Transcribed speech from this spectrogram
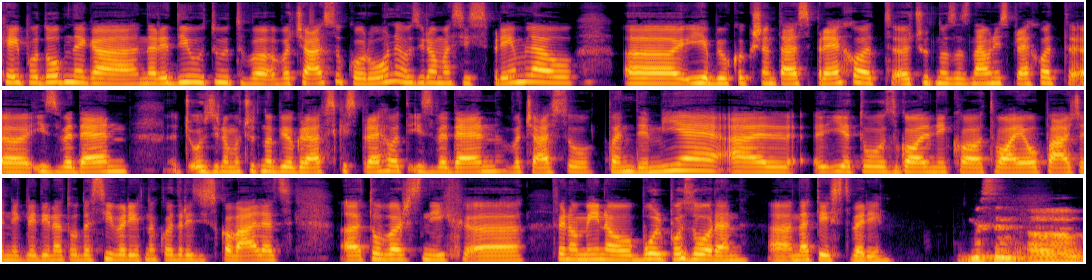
kaj podobnega naredil tudi v, v času korone, oziroma si spremljal uh, je bil kakšen ta sprehod, eh, čutno zaznavni sprehod uh, izveden, oziroma čutno biografski sprehod izveden v času pandemije, ali je to zgolj neko tvoje opažanje, glede na to, da si verjetno kot raziskovalec uh, to vrstnih uh, fenomenov bolj pozoren uh, na te stvari. Mislim, uh,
